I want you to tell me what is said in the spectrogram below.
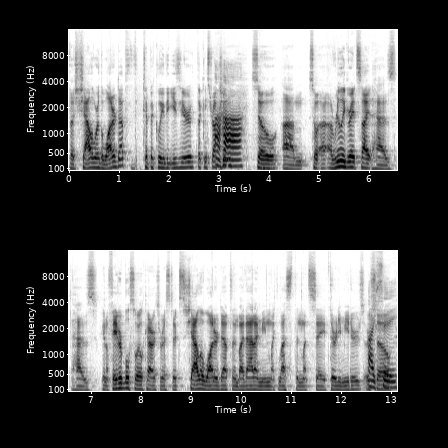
the shallower the water depth, typically the easier the construction. Uh-huh. So, um, so a, a, really great site has has you know favorable soil characteristics, shallow water depth, and by that I mean like less than let's say 30 meters or I so, see.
